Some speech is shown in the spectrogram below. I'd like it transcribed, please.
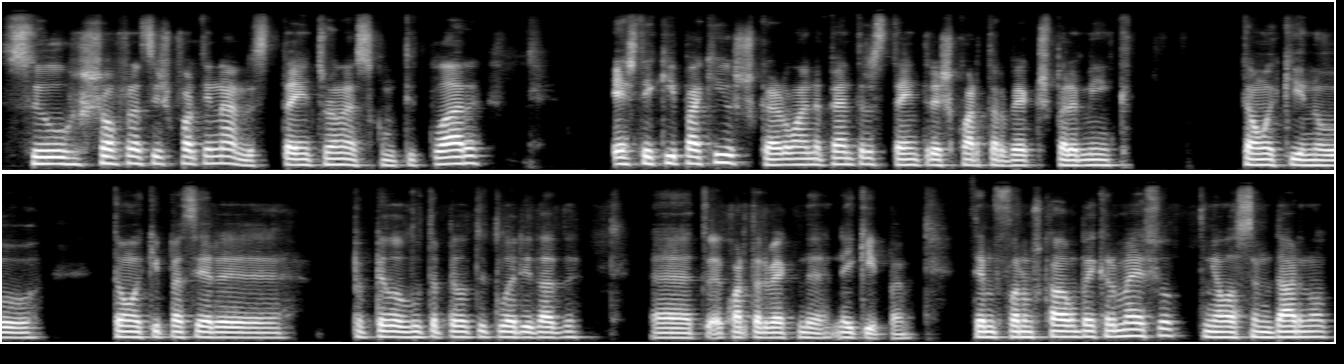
se o São Francisco 49ers tem Trey como titular, esta equipa aqui, os Carolina Panthers, têm três quarterbacks para mim que estão aqui no estão aqui para ser uh, pela luta pela titularidade uh, quarterback na, na, equipa. Temos, foram buscar o Baker Mayfield, tinha lá Sam Darnold,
